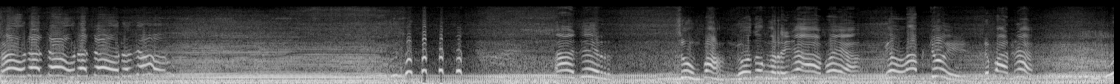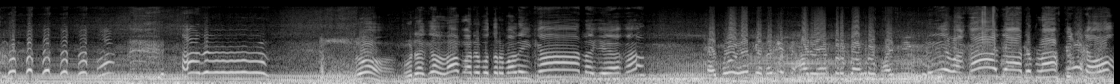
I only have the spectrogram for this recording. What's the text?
Oh, udah, Cok, udah, Cok, udah, Cok. Anjir. Sumpah, gua tuh ngerinya apa ya? Gelap cuy, depannya. Aduh. Tuh, udah gelap, ada putar balikan lagi ya kan? eh gua lihat kan tadi ada yang terbang anjing Iya makanya ada plastik cowok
